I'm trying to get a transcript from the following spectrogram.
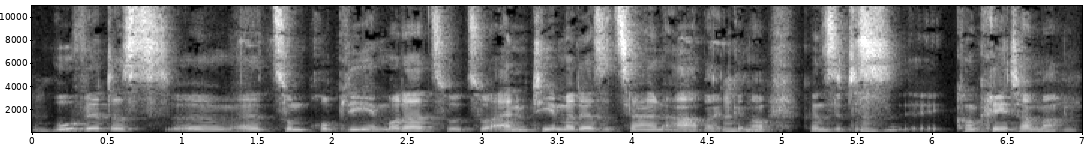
mhm. wo wird das äh, äh, zum Problem oder zu, zu einem Thema der sozialen Arbeit? Mhm. Genau. Können Sie das mhm. Äh, konkreter machen?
